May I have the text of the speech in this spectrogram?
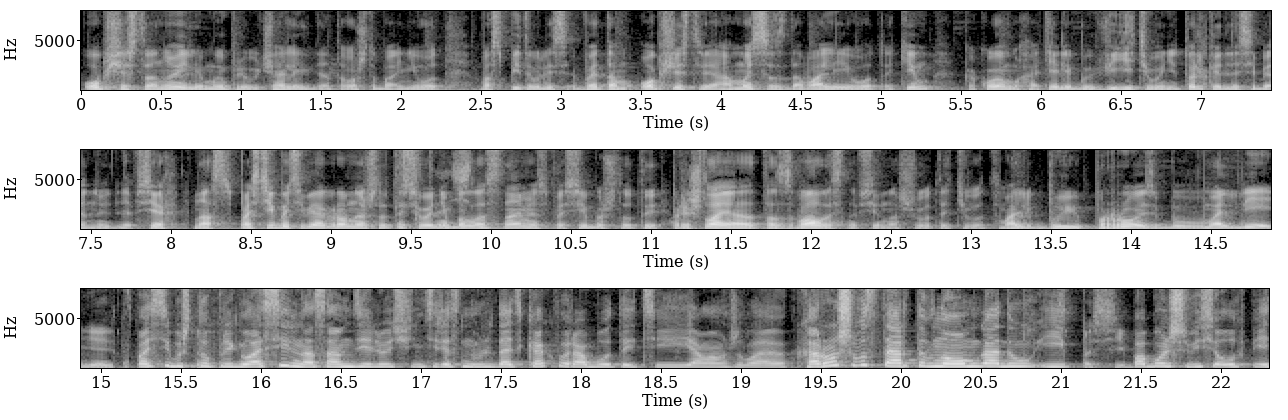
общество, ну или мы приучали их для того, чтобы они вот воспитывались в этом обществе, а мы создавали его таким, какое мы хотели бы видеть его не только для себя, но и для всех нас. Спасибо тебе огромное, что ты сегодня точно. была с нами, спасибо, что ты пришла и отозвалась на все наши вот эти вот мольбы, просьбы, умоления. Спасибо, что пригласили, на самом деле очень интересно наблюдать, как вы работаете, и я вам желаю хорошего старта в новом году и Спасибо. побольше веселых песен.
